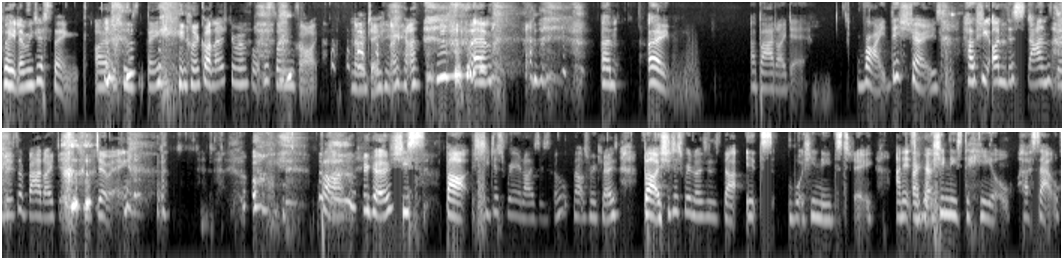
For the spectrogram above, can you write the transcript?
wait, let me just think. I actually wasn't thinking. I can't actually remember what the songs are. No, I'm joking. I can. Um, um, oh, a bad idea. Right, this shows how she understands that it's a bad idea what she's doing. but okay. she's, but she just realizes. Oh, that was really close. But she just realizes that it's what she needs to do, and it's Okay. what she needs to heal herself.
